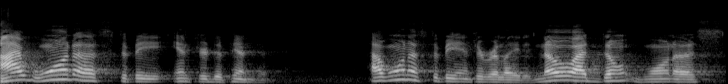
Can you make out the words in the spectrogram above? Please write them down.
I want us to be interdependent. I want us to be interrelated. No, I don't want us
